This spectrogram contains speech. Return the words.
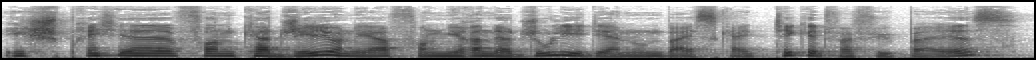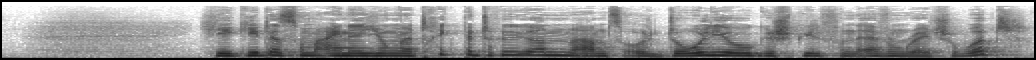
Ich spreche von Cagillionaire von Miranda Julie, der nun bei Sky Ticket verfügbar ist. Hier geht es um eine junge Trickbetrügerin namens Old Dolio, gespielt von Evan Rachel Wood,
